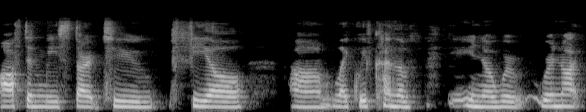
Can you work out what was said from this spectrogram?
often we start to feel um, like we've kind of you know we're we're not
